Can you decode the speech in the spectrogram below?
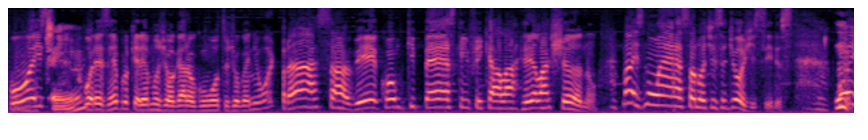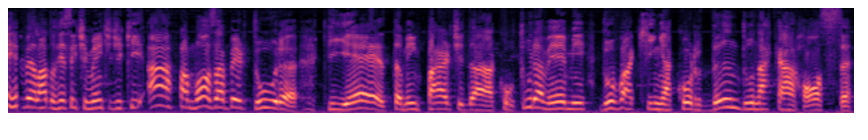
pois, Sim. por exemplo, queremos jogar algum outro jogo World pra saber como que pesca e ficar lá relaxando. Mas não é essa a notícia de hoje, Sirius. Foi revelado recentemente de que a famosa abertura, que é também parte da cultura meme do Vaquinha acordando na carroça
